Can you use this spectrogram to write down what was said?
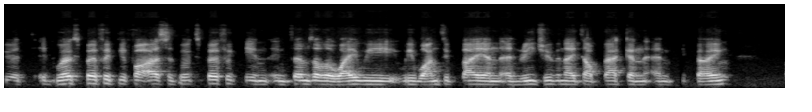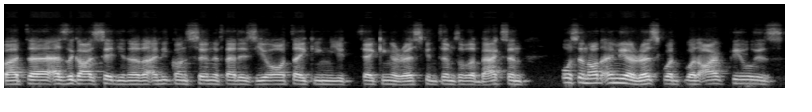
two. It, it works perfectly for us. It works perfectly in, in terms of the way we, we want to play and, and rejuvenate our back and, and keep going. But uh, as the guy said, you know, the only concern if that is you are taking you taking a risk in terms of the backs, and also not only a risk. What what I feel is,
